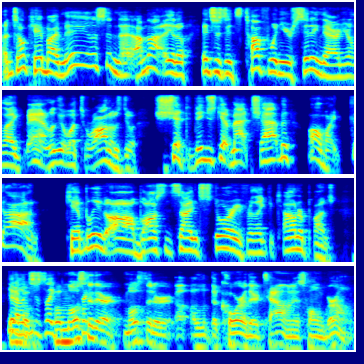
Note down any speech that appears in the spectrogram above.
It's okay by me. Listen, I- I'm not, you know, it's just it's tough when you're sitting there and you're like, man, look at what Toronto's doing. Shit, did they just get Matt Chapman? Oh my god, can't believe it. Oh, Boston signed Story for like the counterpunch. You know, but, it's just like well, most it's of their most of their uh, uh, the core of their talent is homegrown or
